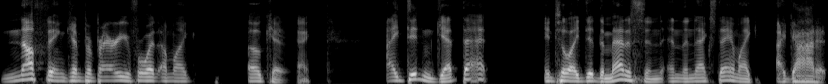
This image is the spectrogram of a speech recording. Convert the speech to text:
Nothing can prepare you for what I'm like, okay. I didn't get that until I did the medicine. And the next day I'm like, I got it.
